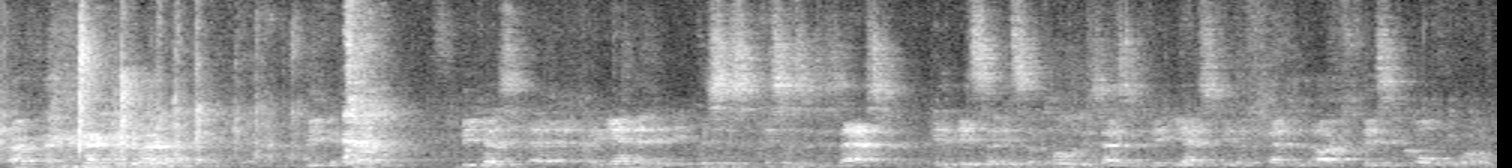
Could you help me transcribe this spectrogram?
because, uh, again, it- this is, this is a disaster. It- It's a, it's a total disaster. that, Yes, it affected our physical world,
